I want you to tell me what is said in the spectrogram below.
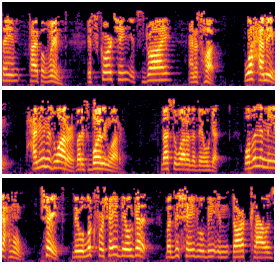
same type of wind. It's scorching, it's dry, and it's hot. وَحَمِيم Hamim is water, but it's boiling water. That's the water that they will get. وَظِلٍّ مِّن يَحْمُومٍ Shade. They will look for shade, they will get it. But this shade will be in dark clouds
